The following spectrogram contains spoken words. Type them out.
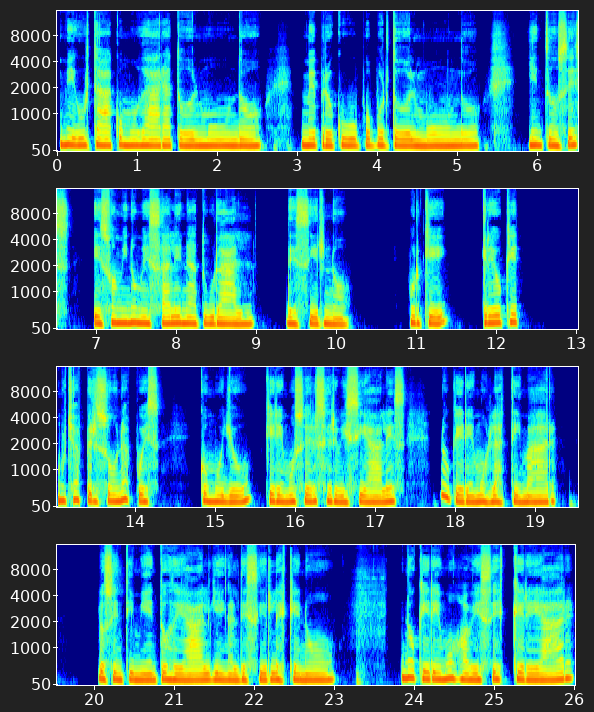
me gusta acomodar a todo el mundo, me preocupo por todo el mundo. Y entonces eso a mí no me sale natural decir no, porque creo que muchas personas pues como yo queremos ser serviciales, no queremos lastimar los sentimientos de alguien al decirles que no, no queremos a veces crear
